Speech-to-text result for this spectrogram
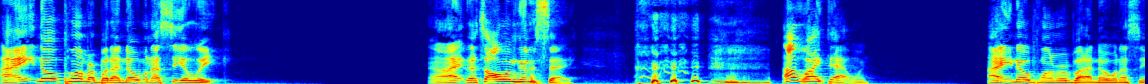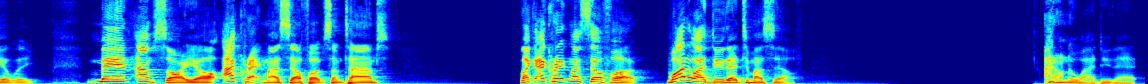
I ain't no plumber, but I know when I see a leak. All right, that's all I'm gonna say. I like that one. I ain't no plumber, but I know when I see a leak. Man, I'm sorry, y'all. I crack myself up sometimes. Like I crack myself up. Why do I do that to myself? I don't know why I do that.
